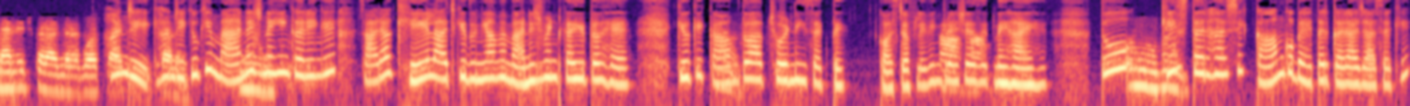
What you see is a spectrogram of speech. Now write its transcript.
मैनेज करा जाए वर्क हाँ जी हाँ जी क्योंकि मैनेज हम्म। नहीं करेंगे सारा खेल आज की दुनिया में मैनेजमेंट का ही तो है क्योंकि काम हाँ। तो आप छोड़ नहीं सकते। कॉस्ट ऑफ़ लिविंग प्रेशर्स इतने हाई हैं। तो हम्म, हम्म। किस तरह से काम को बेहतर करा जा सके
